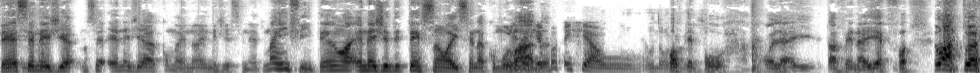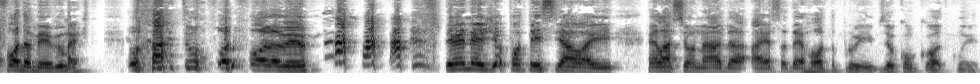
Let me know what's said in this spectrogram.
Tem essa Exato. energia, não sei, energia, como é? Não é energia cinética, mas enfim, tem uma energia de tensão aí sendo acumulada. Energia potencial, o, o nome Pote, Porra, olha aí, tá vendo aí? É foda. O Arthur é foda mesmo, viu, mestre? O Arthur foi foda mesmo. tem uma energia potencial aí relacionada a essa derrota pro Ibs, eu concordo com ele.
